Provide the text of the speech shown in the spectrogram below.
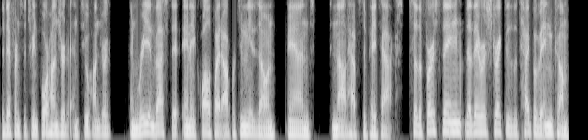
the difference between 400 and 200 and reinvest it in a qualified opportunity zone and not have to pay tax. So the first thing that they restrict is the type of income.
